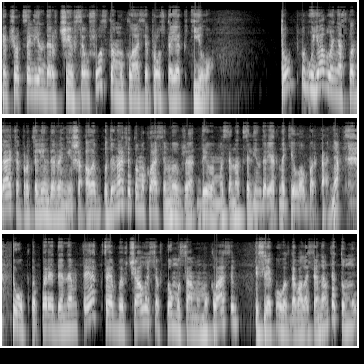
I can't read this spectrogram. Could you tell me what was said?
якщо циліндр вчився у 6 класі, просто як тіло, то уявлення складається про циліндр раніше. Але в 11 класі ми вже дивимося на циліндр як на тіло обертання. Тобто перед НМТ це вивчалося в тому самому класі, після якого здавалося НМТ, тому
